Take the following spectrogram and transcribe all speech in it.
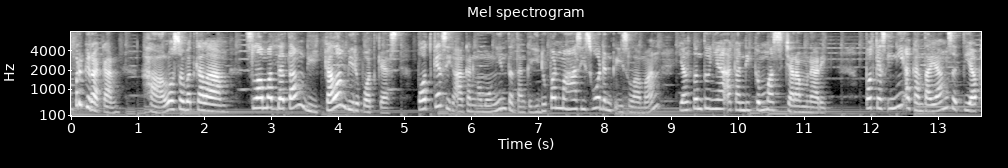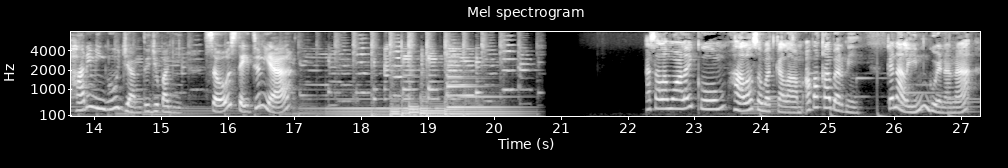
pergerakan. Halo Sobat Kalam, selamat datang di Kalam Biru Podcast. Podcast yang akan ngomongin tentang kehidupan mahasiswa dan keislaman yang tentunya akan dikemas secara menarik. Podcast ini akan tayang setiap hari Minggu jam 7 pagi. So, stay tune ya. Assalamualaikum, halo Sobat Kalam, apa kabar nih? Kenalin, gue Nana.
